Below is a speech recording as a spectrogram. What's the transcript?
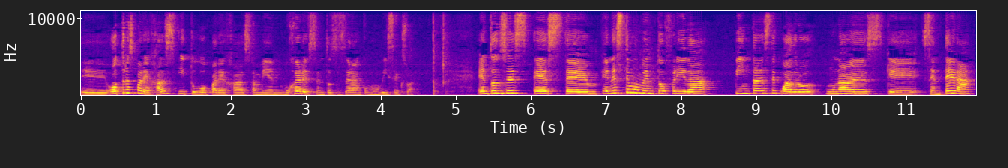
eh, otras parejas y tuvo parejas también mujeres, entonces eran como bisexual. Entonces, este, en este momento Frida pinta este cuadro una vez que se entera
